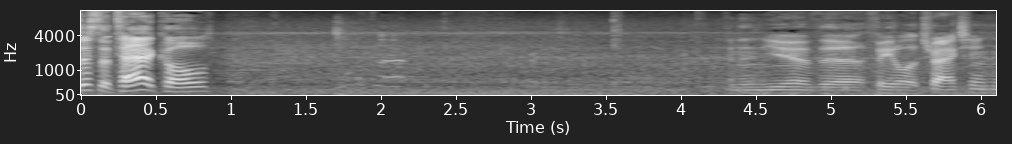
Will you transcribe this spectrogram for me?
Just a tad cold. And then you have the fatal attraction.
